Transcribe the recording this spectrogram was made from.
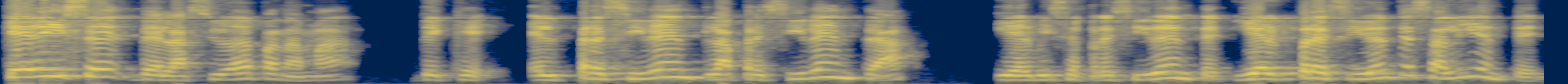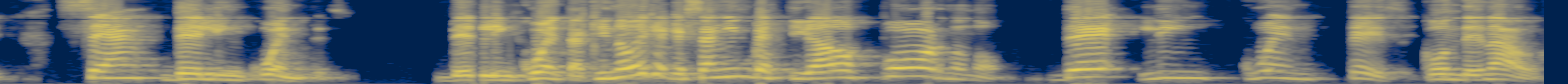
¿Qué dice de la ciudad de Panamá? De que el presidente, la presidenta y el vicepresidente y el presidente saliente sean delincuentes. delincuentes. Aquí no dije que sean investigados por, no, no, delincuentes condenados.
